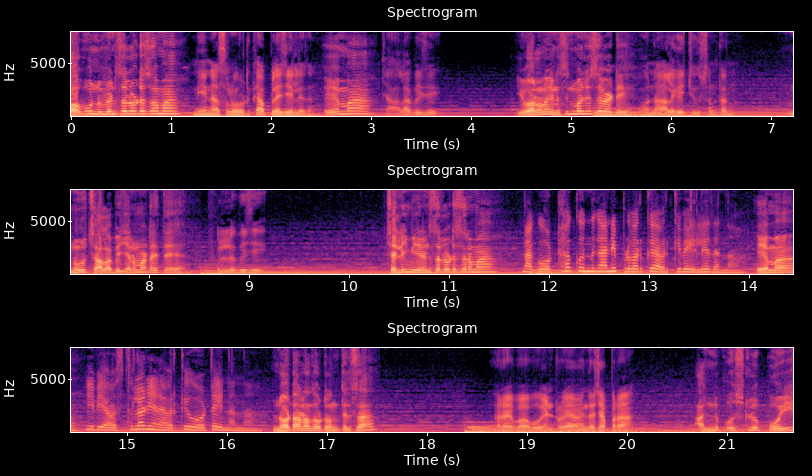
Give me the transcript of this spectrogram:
బాబు నువ్వెన్నిసార్లు ఓటేసావమ్మా నేను అసలు ఓటుకి అప్లై చేయలేదండి. ఏమ్మా? చాలా బిజీ. ఈ వారంలో ఎన్ని సినిమాలు చూసావేటి? ఓ నాలుగే చూసుంటాను. నువ్వు చాలా బిజీ అనమాట అయితే. Full busy. చెల్లి మీరు ఎన్నిసార్లు ఓటేశారమ్మా నాకు ఓటు హక్కు ఉంది కానీ ఇప్పటి వరకు ఎవరికి వేయలేదన్నా. ఏమా ఈ వ్యవస్థలో నేను ఎవరికి ఓటు అయినన్నా నోట్ అన్నది ఒకటి ఉంది తెలుసా? అరే బాబు ఇంటర్వ్యూ ఏమైందో చెప్పరా? అన్ని పోస్టులు పోయి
